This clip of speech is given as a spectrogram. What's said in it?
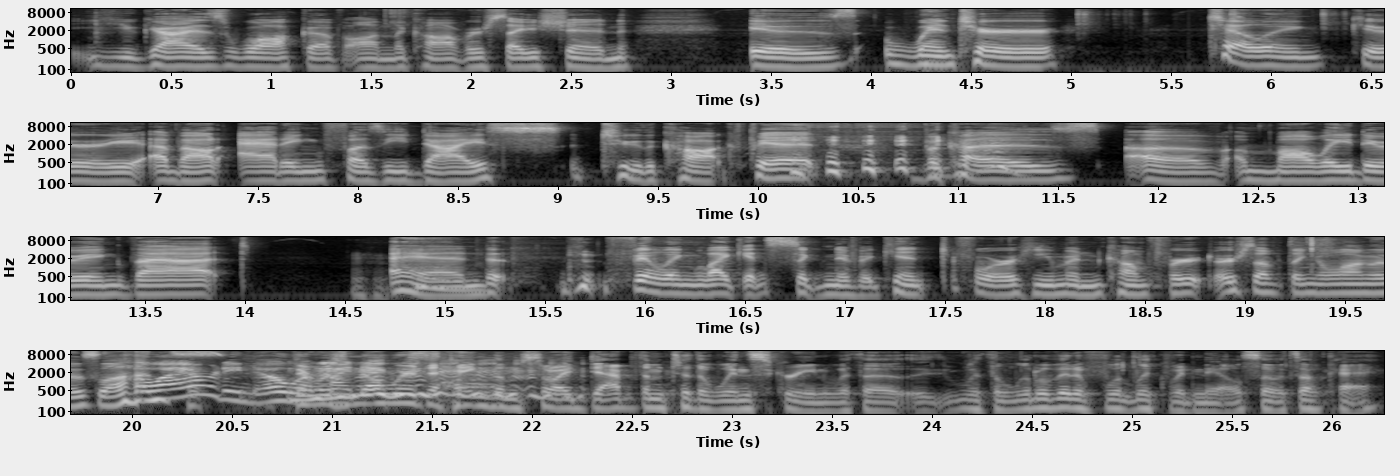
you guys walk up on the conversation is Winter telling Carrie about adding fuzzy dice to the cockpit because of Molly doing that and feeling like it's significant for human comfort or something along those lines. Oh, I already know There was nowhere next. to hang them, so I dabbed them to the windscreen with a with a little bit of wood liquid nail, so it's okay.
